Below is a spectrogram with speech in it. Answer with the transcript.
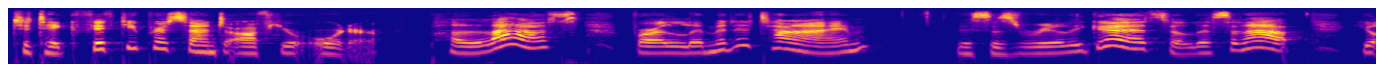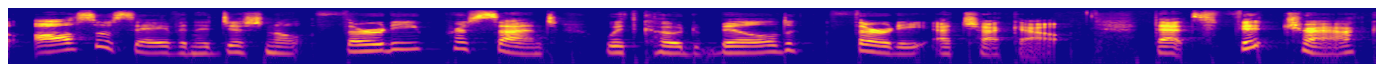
to take 50% off your order. Plus, for a limited time, this is really good, so listen up. You'll also save an additional 30% with code BUILD30 at checkout. That's FitTrack,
